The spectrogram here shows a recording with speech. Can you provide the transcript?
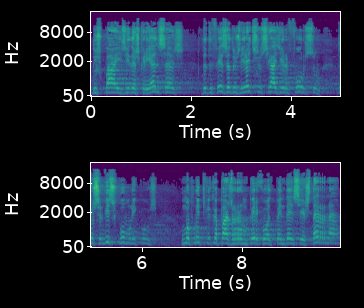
dos pais e das crianças, de defesa dos direitos sociais e reforço dos serviços públicos, uma política capaz de romper com a dependência externa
